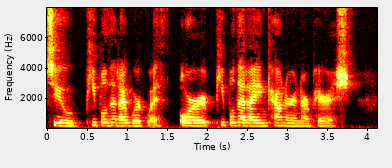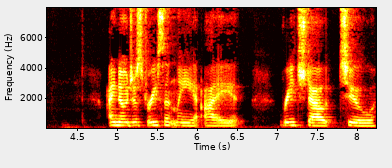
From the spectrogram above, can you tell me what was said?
to people that I work with or people that I encounter in our parish. I know just recently I reached out to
